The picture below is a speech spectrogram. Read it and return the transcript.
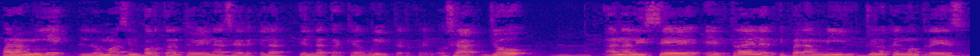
Para mí, lo más importante viene a ser el, el ataque a Winterfell. O sea, yo analicé el tráiler y para mí, yo lo que encontré es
